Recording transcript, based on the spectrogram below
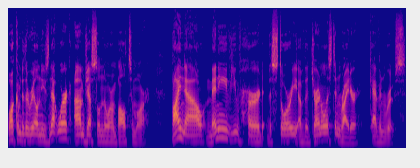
Welcome to the Real News Network. I'm Jaisal Noor in Baltimore. By now, many of you have heard the story of the journalist and writer Kevin Roose.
